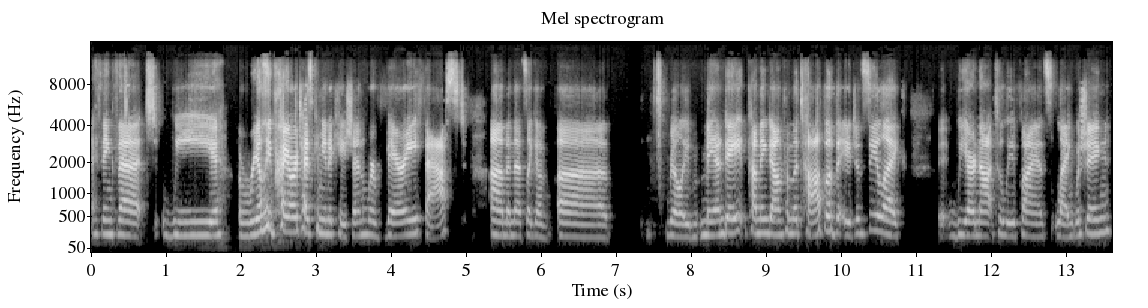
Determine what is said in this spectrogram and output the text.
I think that we really prioritize communication. We're very fast, um, and that's like a, a really mandate coming down from the top of the agency. Like we are not to leave clients languishing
